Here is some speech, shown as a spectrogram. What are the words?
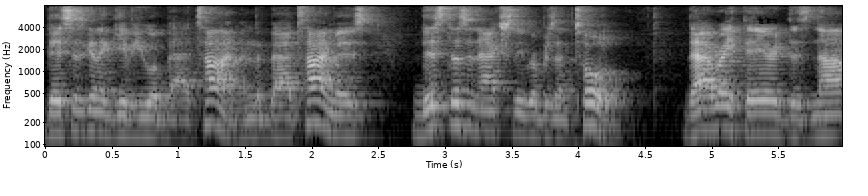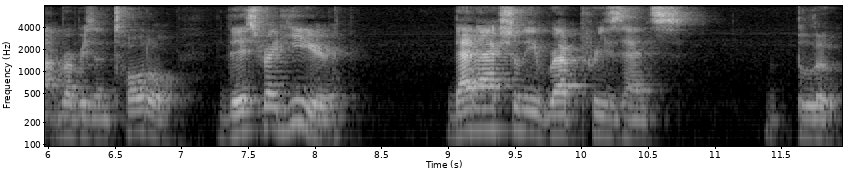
this is going to give you a bad time. And the bad time is this doesn't actually represent total. That right there does not represent total. This right here that actually represents blue.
